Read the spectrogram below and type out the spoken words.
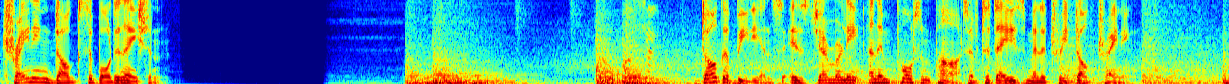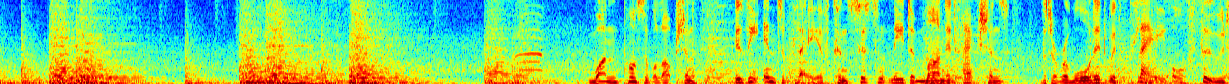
Training Dog Subordination Dog obedience is generally an important part of today's military dog training. One possible option is the interplay of consistently demanded actions that are rewarded with play or food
